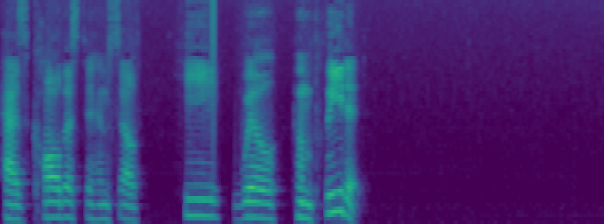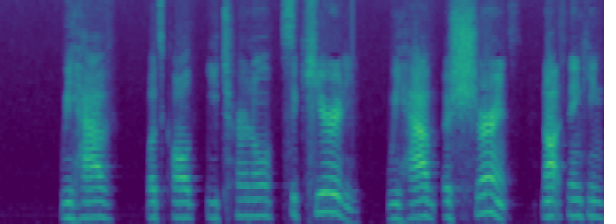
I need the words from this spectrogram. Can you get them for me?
has called us to Himself, He will complete it. We have what's called eternal security. We have assurance, not thinking,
